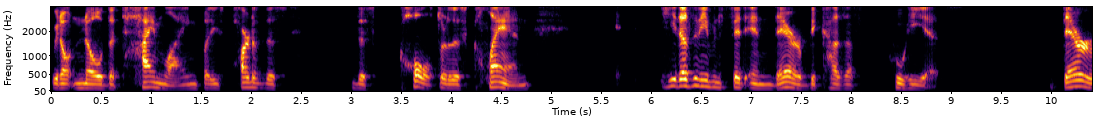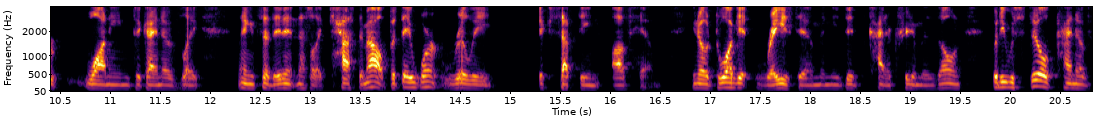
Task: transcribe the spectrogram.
we don't know the timeline, but he's part of this this cult or this clan. He doesn't even fit in there because of who he is. They're wanting to kind of like, like I said, they didn't necessarily cast him out, but they weren't really accepting of him you know, Dwugget raised him and he did kind of treat him as his own, but he was still kind of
